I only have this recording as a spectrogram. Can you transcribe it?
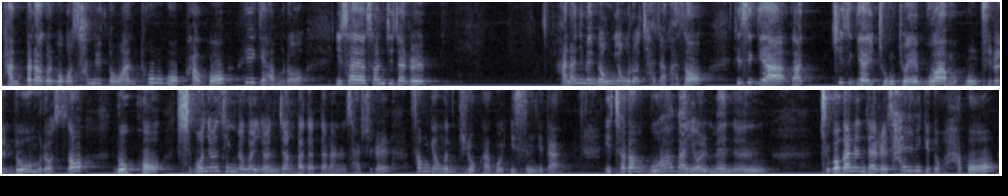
담벼락을 보고 3일 동안 통곡하고 회개함으로 이사야 선지자를 하나님의 명령으로 찾아가서 히스기야가 히스기야의 종초에 무화 뭉치를 놓음으로써 놓고 15년 생명을 연장받았다라는 사실을 성경은 기록하고 있습니다. 이처럼 무화과 열매는 죽어가는 자를 살리기도 하고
